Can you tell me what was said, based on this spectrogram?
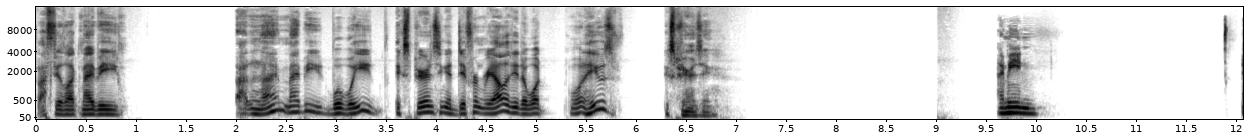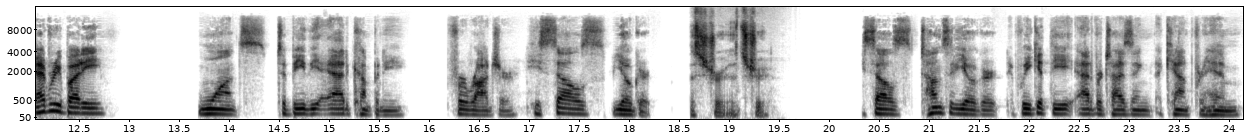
I feel like maybe I don't know. Maybe were we experiencing a different reality to what what he was experiencing? I mean, everybody wants to be the ad company for Roger. He sells yogurt. That's true. That's true. He sells tons of yogurt. If we get the advertising account for him,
